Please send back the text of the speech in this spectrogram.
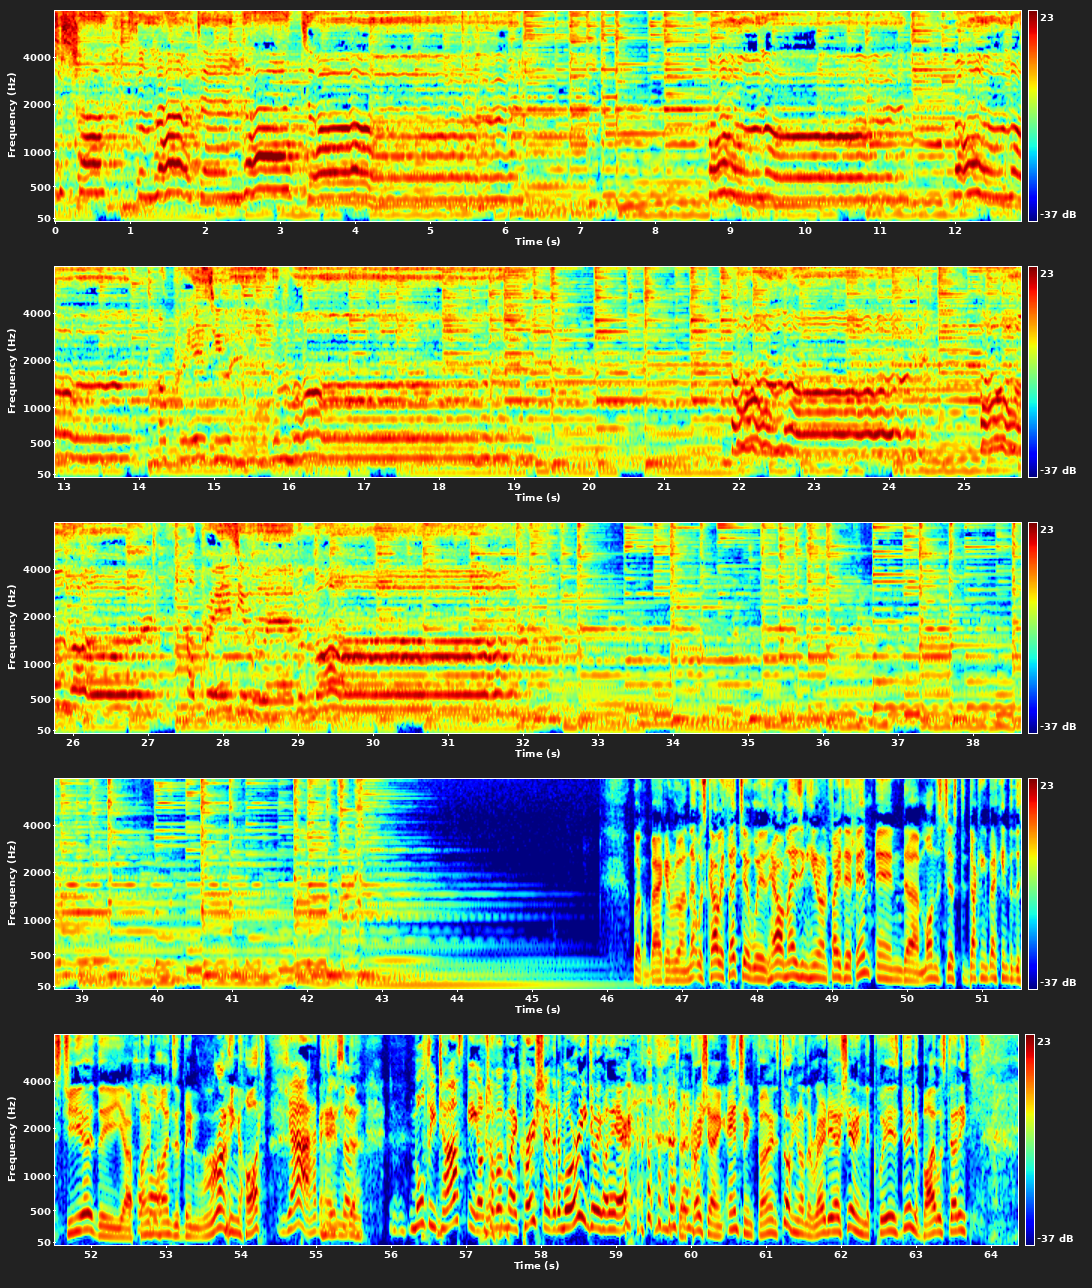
你想。Welcome back, everyone. That was Carly Fletcher with How Amazing here on Faith FM, and uh, Mon's just ducking back into the studio. The uh, phone lines have been running hot. Yeah, I had to do some uh, multitasking on top of my crochet that I'm already doing on air. So crocheting, answering phones, talking on the radio, sharing the quiz, doing a Bible study,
